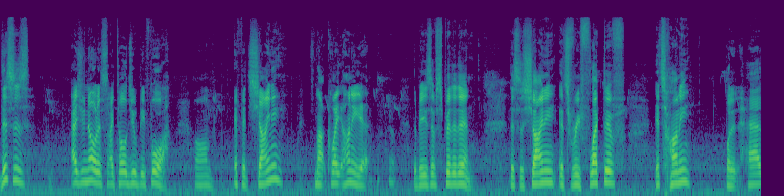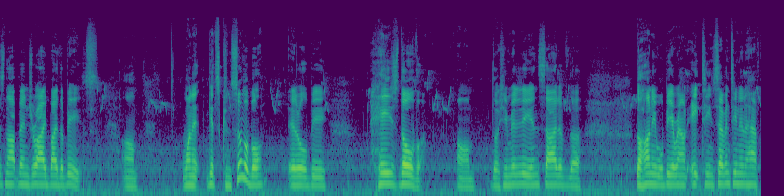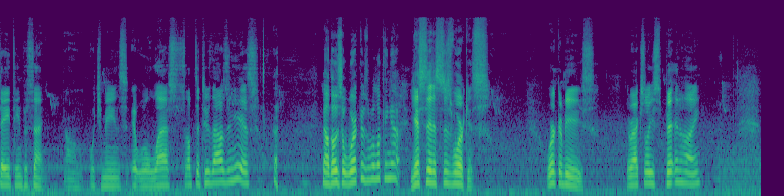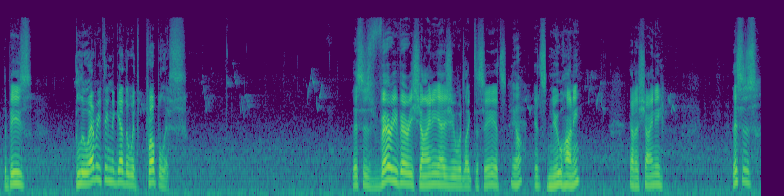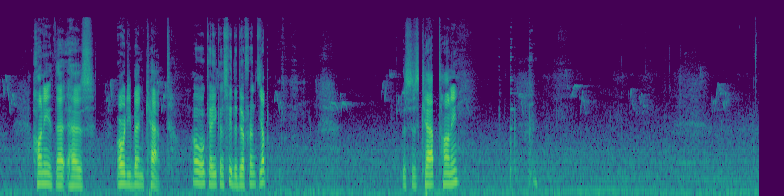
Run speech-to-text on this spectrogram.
This is as you notice, I told you before, um, if it's shiny, it's not quite honey yet. The bees have spit it in. This is shiny, it's reflective, it's honey, but it has not been dried by the bees. Um, when it gets consumable, it'll be hazed over. Um, the humidity inside of the the honey will be around 18, 17 and a half to 18 percent, um, which means it will last up to 2,000 years. Now those are workers we're looking at? Yes, this is workers, worker bees. They're actually spitting honey. The bees glue everything together with propolis. This is very, very shiny, as you would like to see. It's Yeah. it's new honey. Got a shiny. This is honey that has already been capped. Oh, okay. You can see the difference. Yep. This is capped honey.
